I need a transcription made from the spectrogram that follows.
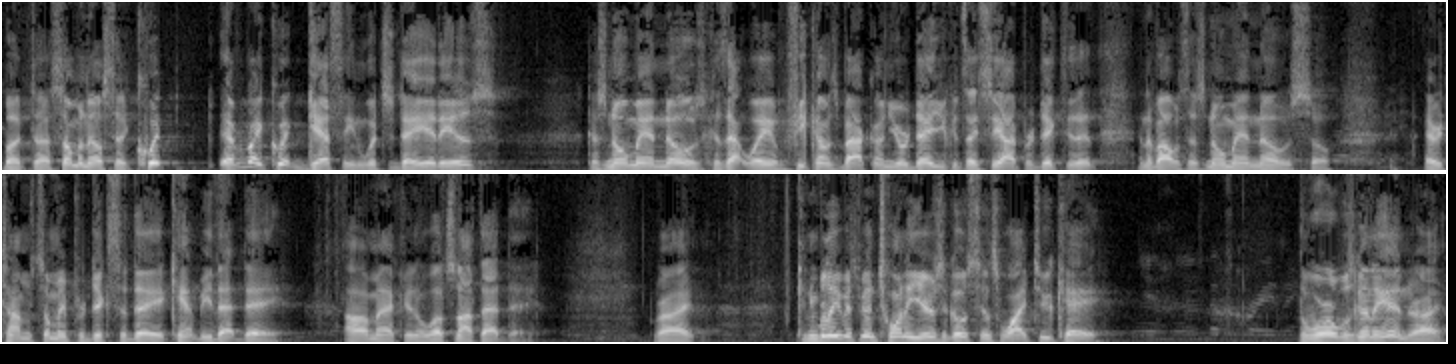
But uh, someone else said, quit, everybody quit guessing which day it is because no man knows. Because that way, if he comes back on your day, you can say, see, I predicted it. And the Bible says no man knows. So every time somebody predicts a day, it can't be that day. Know, well, it's not that day. Right? Can you believe it's been 20 years ago since Y2K? the world was going to end, right?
